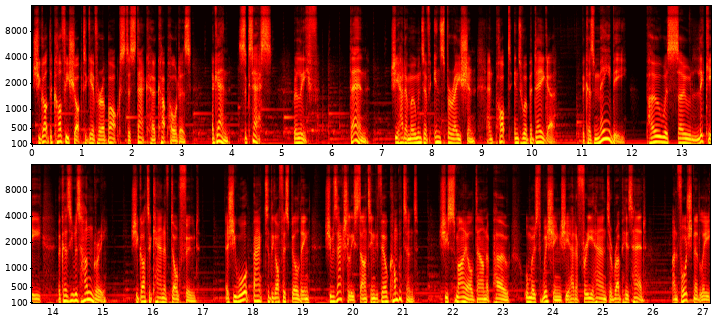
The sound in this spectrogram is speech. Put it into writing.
She got the coffee shop to give her a box to stack her cup holders. Again, success. Relief. Then, she had a moment of inspiration and popped into a bodega because maybe Poe was so licky because he was hungry. She got a can of dog food. As she walked back to the office building, she was actually starting to feel competent. She smiled down at Poe, almost wishing she had a free hand to rub his head. Unfortunately,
